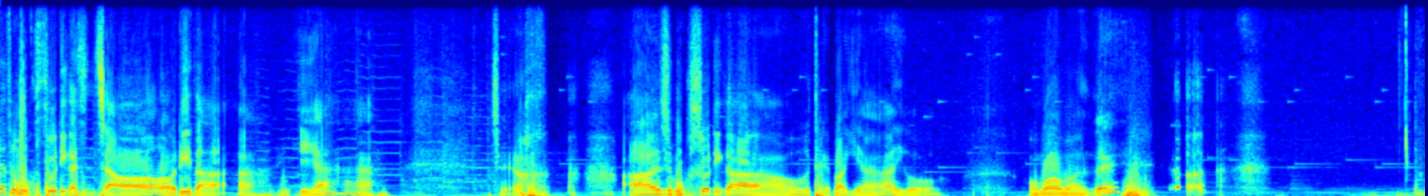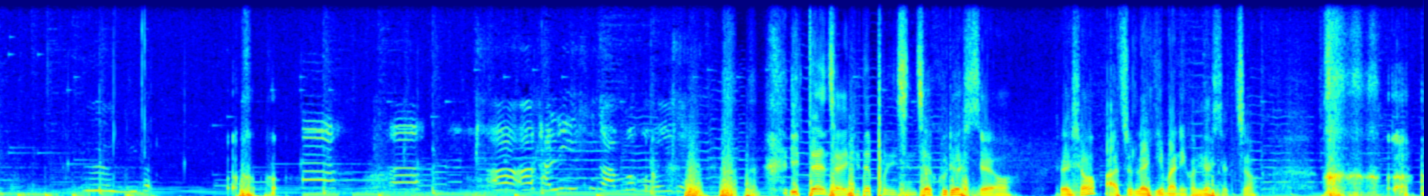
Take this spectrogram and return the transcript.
이때도 목소리가 진짜 어, 어리다. 이야. 저, 아, 저 목소리가 어우 대박이야, 이거. 어마어마한데? 아, 아? 이때는 제 휴대폰이 진짜 구렸어요. 그래서 아주 렉이 많이 걸렸었죠.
